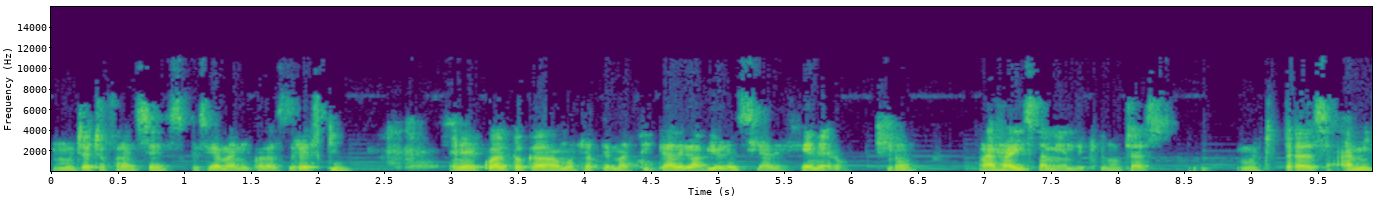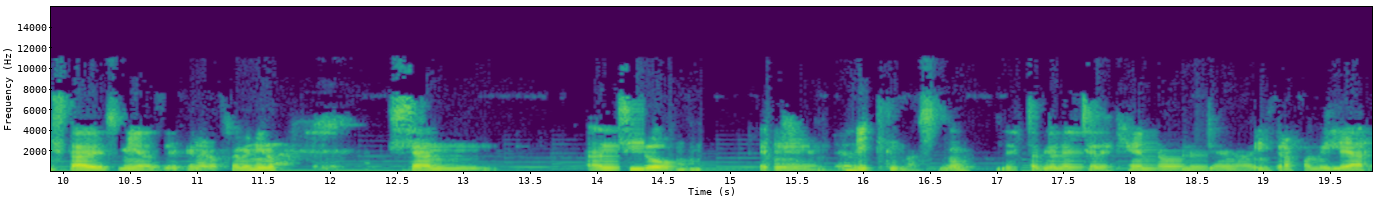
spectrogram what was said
muchacho francés que se llama Nicolas Dreskin, en el cual tocábamos la temática de la violencia de género, ¿no? A raíz también de que muchas, muchas amistades mías de género femenino se han, han sido eh, víctimas ¿no? de esta violencia de género intrafamiliar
